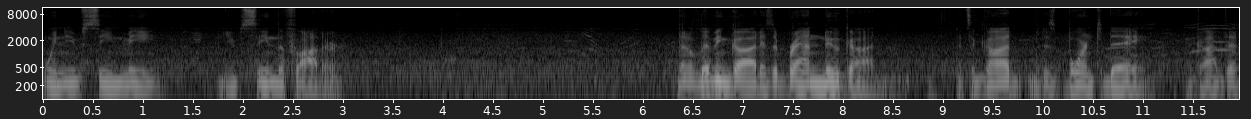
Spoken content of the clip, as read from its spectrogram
when you've seen me, you've seen the Father. That a living God is a brand new God. It's a God that is born today, a God that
